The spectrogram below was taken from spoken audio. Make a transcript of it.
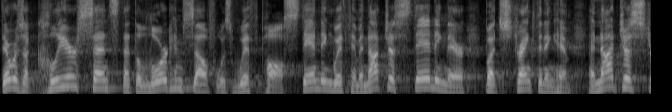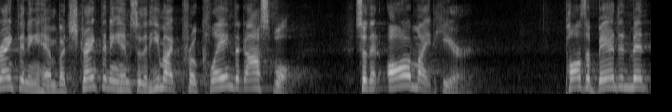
there was a clear sense that the Lord Himself was with Paul, standing with him, and not just standing there, but strengthening him. And not just strengthening him, but strengthening him so that he might proclaim the gospel, so that all might hear. Paul's abandonment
